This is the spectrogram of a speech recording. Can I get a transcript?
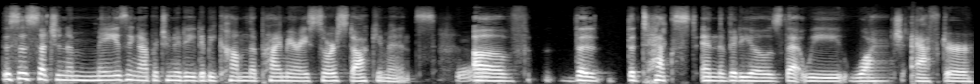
this is such an amazing opportunity to become the primary source documents Yeah. of the the text and the videos that we watch after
